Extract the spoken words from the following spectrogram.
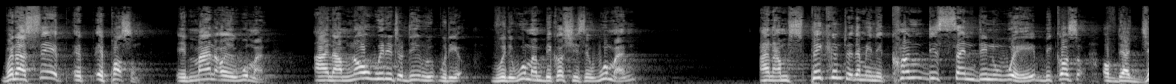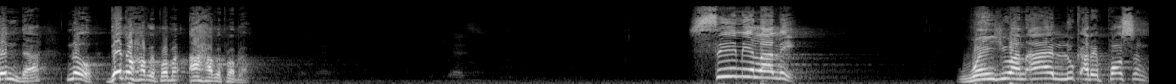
When I see a, a, person, a man or a woman, and I'm not willing to deal with, with, the, with the woman because she's a woman, and I'm speaking to them in a condescending way because of their gender. No, they don't have a problem. I have a problem. Yes. Similarly, when you and I look at a person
